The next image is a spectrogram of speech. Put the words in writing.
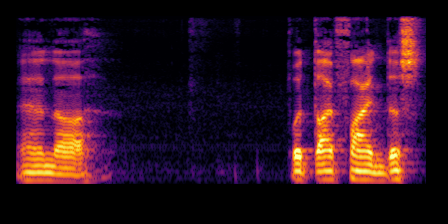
and uh, but I find this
